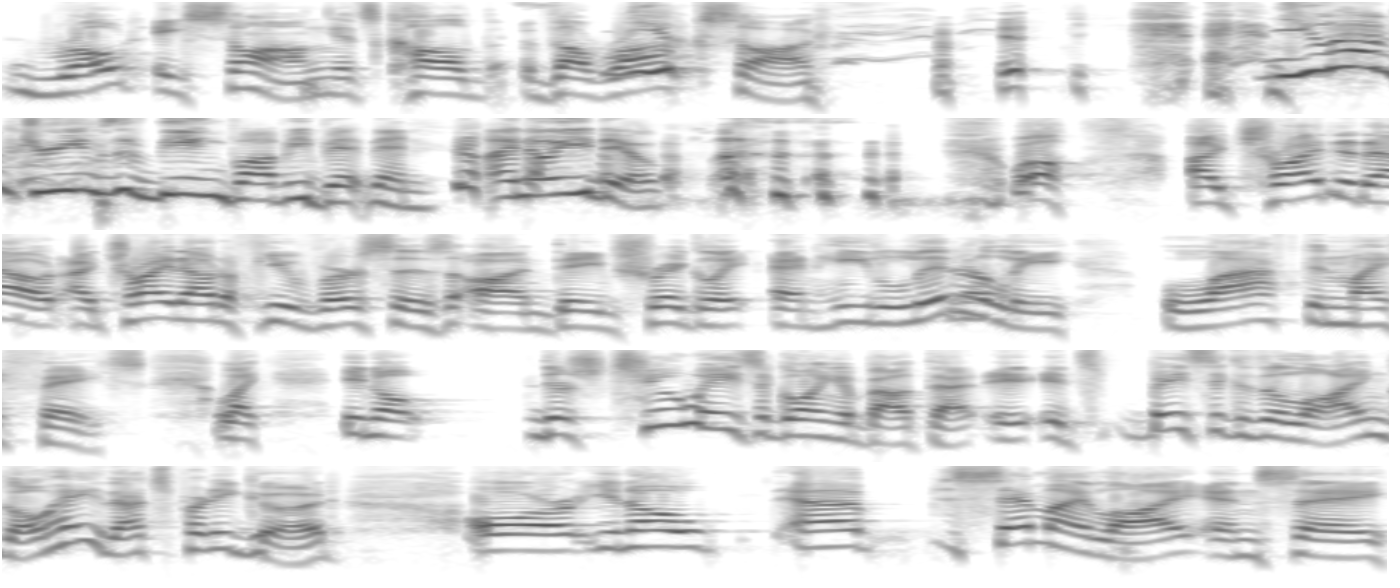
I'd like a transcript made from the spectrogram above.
wrote a song. It's called the Rock Song. You have dreams of being Bobby Bittman. I know you do. well, I tried it out. I tried out a few verses on Dave Shrigley, and he literally laughed in my face. Like, you know, there's two ways of going about that. It's basically the lie and go, hey, that's pretty good. Or, you know, uh, semi lie and say,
